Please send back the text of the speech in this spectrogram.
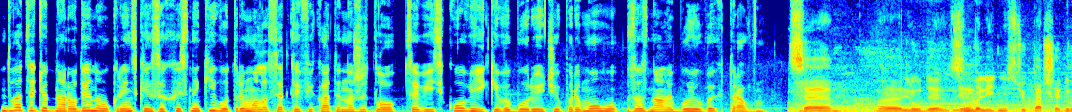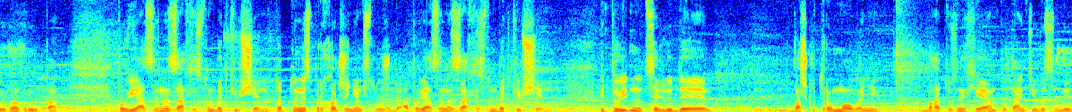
21 родина українських захисників отримала сертифікати на житло. Це військові, які, виборюючи перемогу, зазнали бойових травм. Це е, люди з інвалідністю, перша і друга група, пов'язана з захистом батьківщини, тобто не з проходженням служби, а пов'язана з захистом батьківщини. Відповідно, це люди важко травмовані. Багато з них є ампутантів, ви самі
